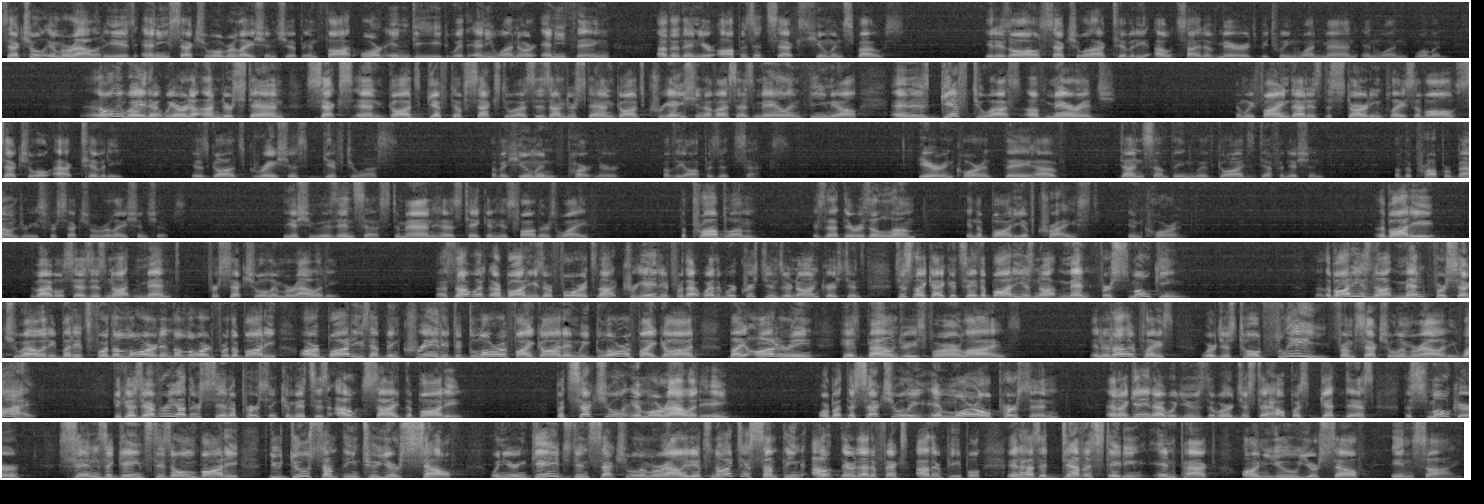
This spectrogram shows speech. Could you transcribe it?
Sexual immorality is any sexual relationship in thought or in deed with anyone or anything other than your opposite sex human spouse. It is all sexual activity outside of marriage between one man and one woman. The only way that we are to understand sex and God's gift of sex to us is understand God's creation of us as male and female and his gift to us of marriage. And we find that is the starting place of all sexual activity is God's gracious gift to us of a human partner of the opposite sex. Here in Corinth, they have done something with God's definition of the proper boundaries for sexual relationships. The issue is incest. A man has taken his father's wife. The problem is that there is a lump in the body of Christ in Corinth. The body, the Bible says, is not meant for sexual immorality. That's not what our bodies are for. It's not created for that, whether we're Christians or non Christians. Just like I could say, the body is not meant for smoking. The body is not meant for sexuality, but it's for the Lord and the Lord for the body. Our bodies have been created to glorify God, and we glorify God by honoring His boundaries for our lives. In another place, we're just told flee from sexual immorality. Why? Because every other sin a person commits is outside the body. But sexual immorality, or but the sexually immoral person, and again, I would use the word just to help us get this The smoker sins against his own body. You do something to yourself. When you're engaged in sexual immorality, it's not just something out there that affects other people, it has a devastating impact on you yourself inside.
